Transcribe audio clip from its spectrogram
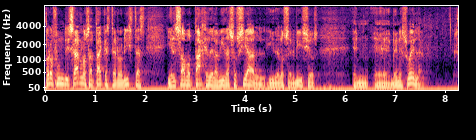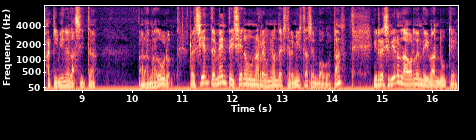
profundizar los ataques terroristas y el sabotaje de la vida social y de los servicios en eh, Venezuela. Aquí viene la cita para Maduro. Recientemente hicieron una reunión de extremistas en Bogotá y recibieron la orden de Iván Duque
